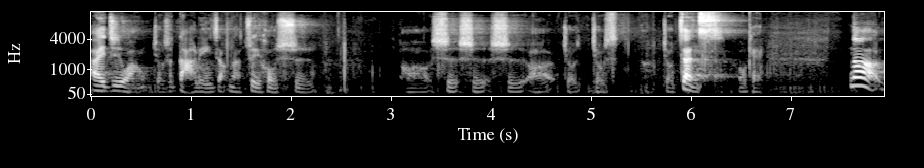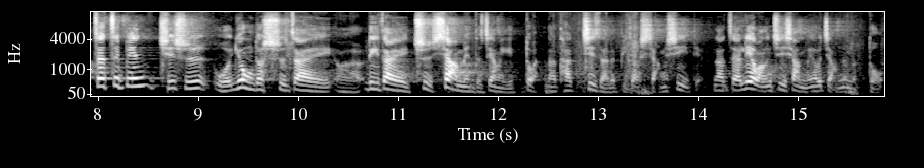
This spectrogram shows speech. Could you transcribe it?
埃及王就是打了一仗，那最后是啊。是是是啊，就就是就战死，OK。那在这边其实我用的是在呃历代志下面的这样一段，那它记载的比较详细一点。那在列王记下没有讲那么多。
